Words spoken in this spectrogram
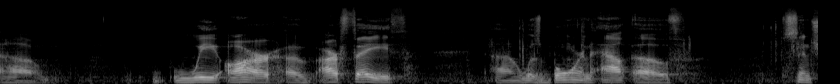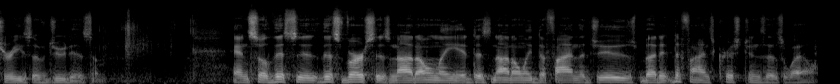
Um, we are, uh, our faith uh, was born out of centuries of Judaism. And so this is this verse is not only it does not only define the Jews, but it defines Christians as well.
